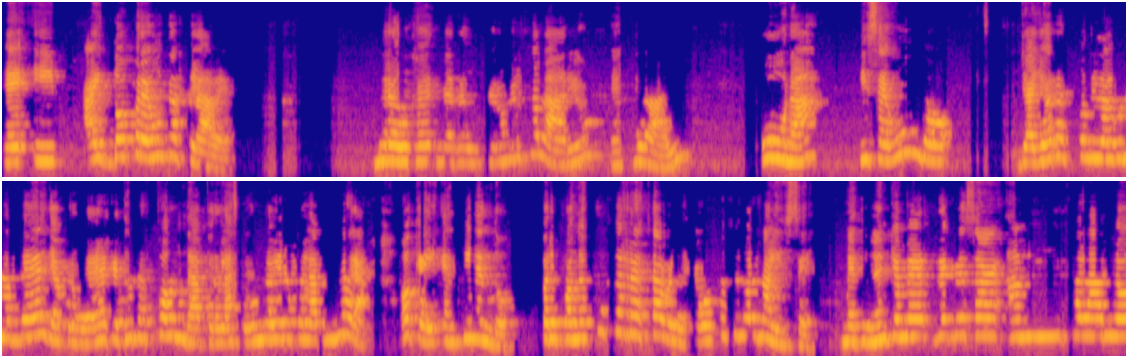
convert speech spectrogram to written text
Eh, y hay dos preguntas clave. Me, me redujeron el salario, es legal. Una. Y segundo, ya yo he respondido algunas de ellas, pero voy a dejar que tú respondas, pero la segunda viene por la primera. Ok, entiendo. Pero cuando esto se restablezca o esto se normalice, me tienen que regresar a mi salario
